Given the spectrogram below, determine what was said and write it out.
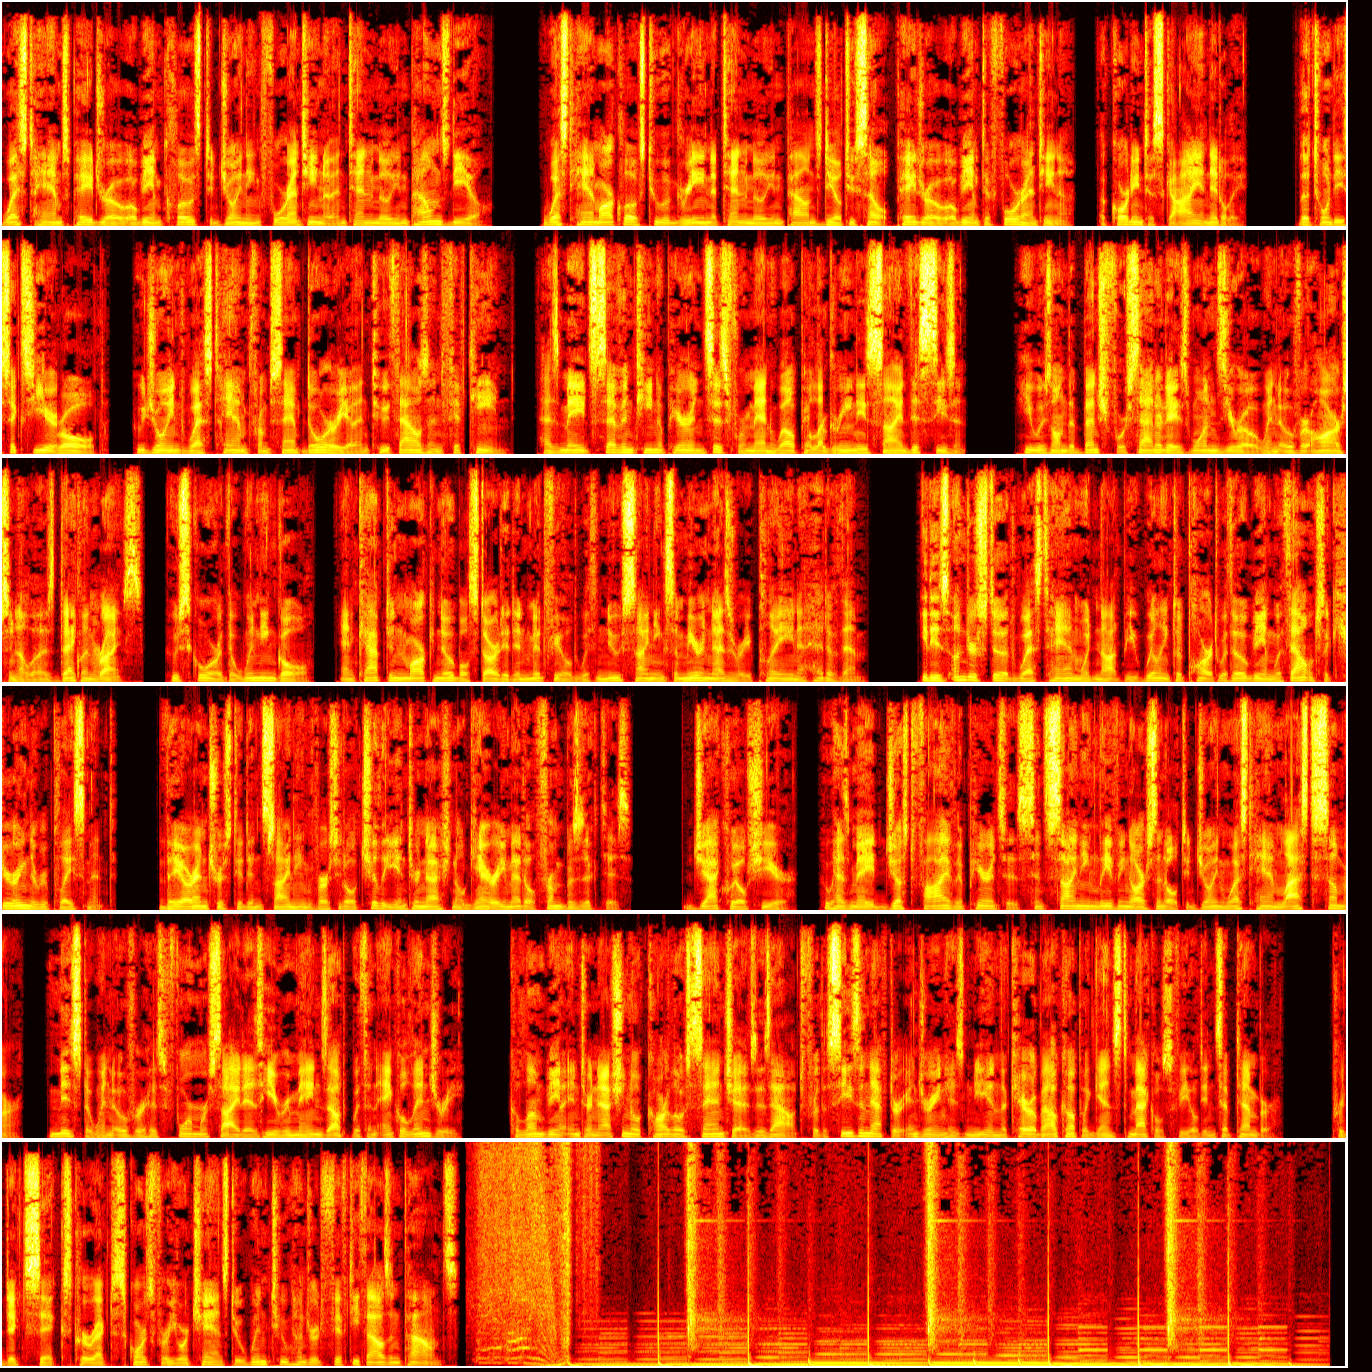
West Ham's Pedro Obiang close to joining Fiorentina in £10 million deal. West Ham are close to agreeing a £10 million deal to sell Pedro Obiang to Fiorentina, according to Sky in Italy. The 26-year-old, who joined West Ham from Sampdoria in 2015, has made 17 appearances for Manuel Pellegrini's side this season. He was on the bench for Saturday's 1-0 win over Arsenal as Declan Rice, who scored the winning goal, and captain Mark Noble started in midfield with new signing Samir Nasri playing ahead of them. It is understood West Ham would not be willing to part with Obiang without securing the replacement. They are interested in signing versatile Chile international Gary Medel from Besiktas. Jack Wilshere, who has made just five appearances since signing leaving Arsenal to join West Ham last summer, missed a win over his former side as he remains out with an ankle injury. Colombia international Carlos Sanchez is out for the season after injuring his knee in the Carabao Cup against Macclesfield in September. Predict 6 correct scores for your chance to win £250,000.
